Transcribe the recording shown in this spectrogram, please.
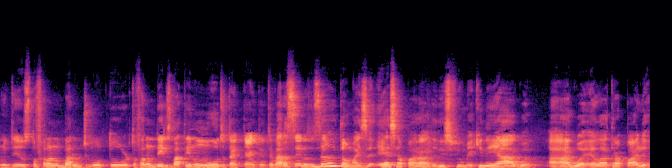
Meu Deus, tô falando barulho de motor, tô falando deles batendo um no outro, tá, tá, tá, tem várias cenas assim. Não, então, mas essa é a parada desse filme. É que nem a água. A água, ela atrapalha,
